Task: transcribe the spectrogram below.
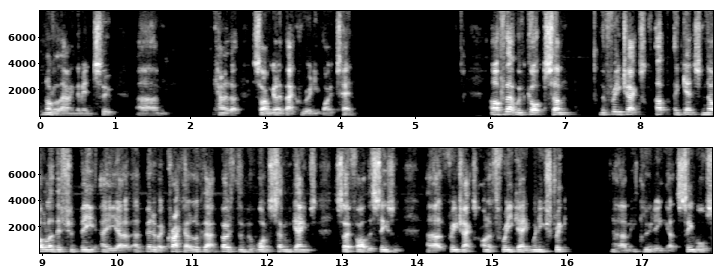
not allowing them into um, Canada. So I'm going to back RUNY by ten. After that, we've got um, the Free Jacks up against NOLA. This should be a, a, a, bit of a cracker. Look at that. Both of them have won seven games so far this season. Uh, Free Jacks on a three game winning streak, um, including uh, Seawolves,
